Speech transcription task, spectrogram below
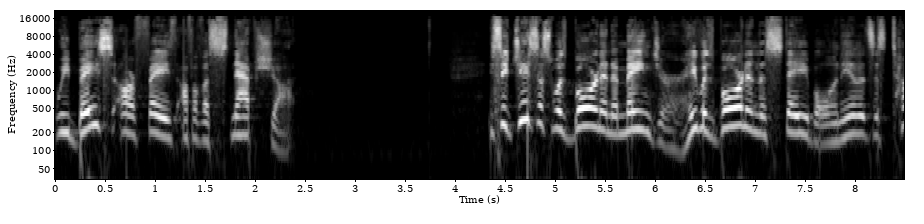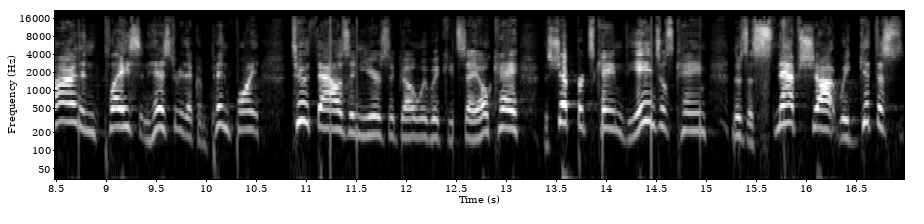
we base our faith off of a snapshot. You see, Jesus was born in a manger. He was born in a stable, and it was this time and place in history that can pinpoint 2,000 years ago where we could say, okay, the shepherds came, the angels came, there's a snapshot. We get this,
